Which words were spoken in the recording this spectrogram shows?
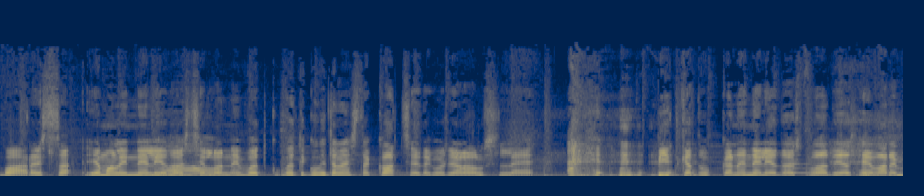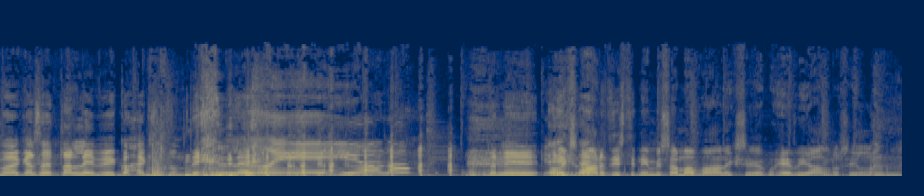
baarissa. Ja mä olin 14 Wow. silloin, niin voit, voitte kuvitella sitä katseita, kun siellä on ollut silleen pitkätukkainen 14-vuotias hevaripoika soittaa levyä kahdeksan tuntia silleen. Oi, ei, ihana. Mutta niin, Oliko artistinimi sama vai oliko se joku heavy allu silloin?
